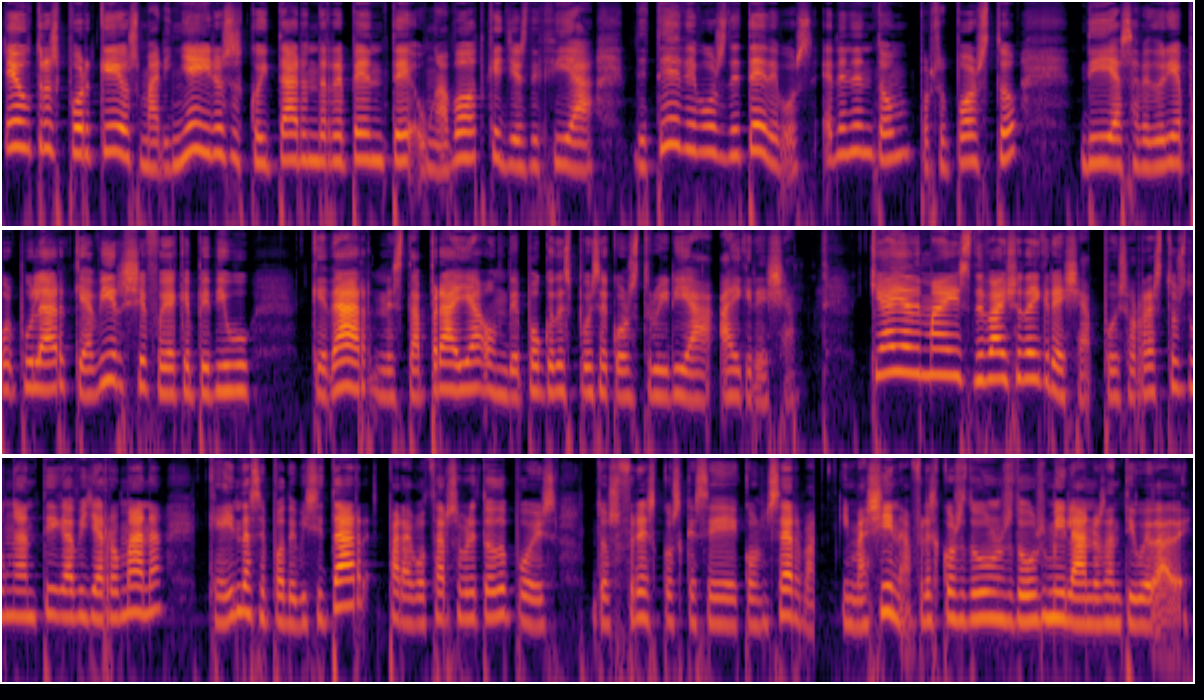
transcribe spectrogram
e outros porque os mariñeiros escoitaron de repente unha voz que lles dicía detédevos, detédevos, e dende entón, por suposto, di a sabedoría popular que a Virxe foi a que pediu quedar nesta praia onde pouco despois se construiría a igrexa. Que hai ademais debaixo da igrexa? Pois os restos dunha antiga villa romana que aínda se pode visitar para gozar sobre todo pois dos frescos que se conservan. Imagina, frescos duns 2000 anos de antigüedade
